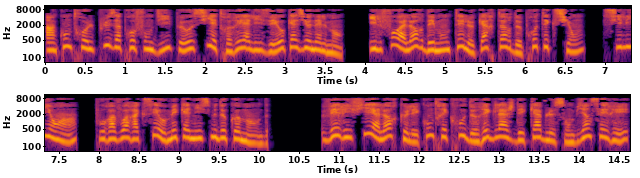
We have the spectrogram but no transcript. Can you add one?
Un contrôle plus approfondi peut aussi être réalisé occasionnellement. Il faut alors démonter le carter de protection, s'il y en a pour avoir accès au mécanisme de commande. Vérifiez alors que les contre-écrous de réglage des câbles sont bien serrés,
